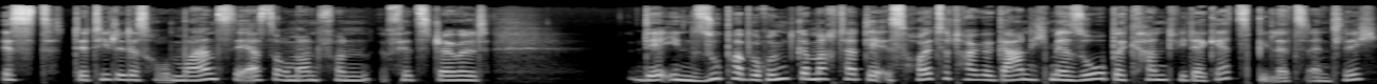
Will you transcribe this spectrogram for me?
ist der Titel des Romans, der erste Roman von Fitzgerald der ihn super berühmt gemacht hat, der ist heutzutage gar nicht mehr so bekannt wie der Gatsby letztendlich.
